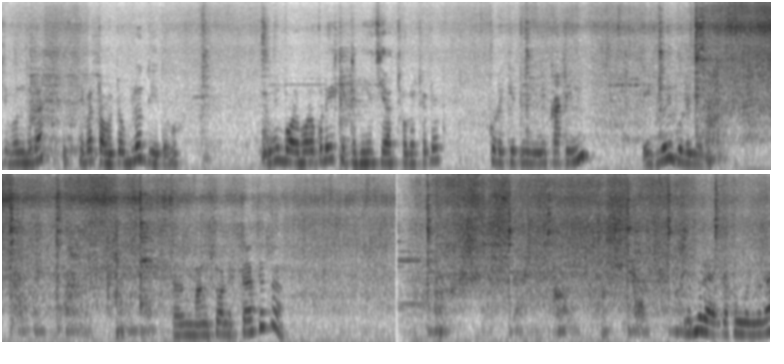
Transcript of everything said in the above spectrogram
যে বন্ধুরা, এবার টমেটোগুলো দিয়ে দেবো। আমি বড় বড় করেই কেটে নিয়েছি আর ছোট ছোট করে কেটে নিয়ে কাটিনি। এগুলোই গলে যাবে। কারণ মাংস অনেকটা আছে তো। বন্ধুরা দেখুন বন্ধুরা,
